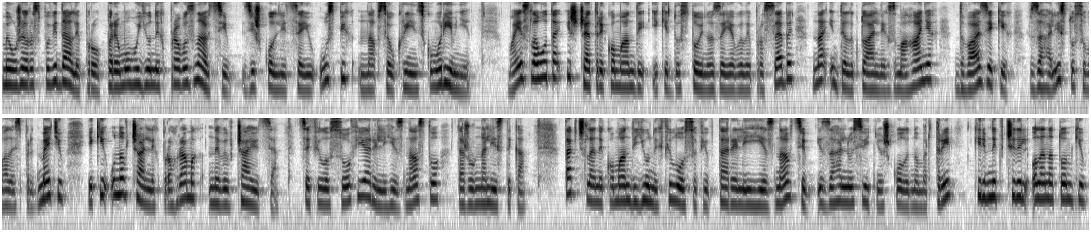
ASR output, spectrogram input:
Ми вже розповідали про перемогу юних правознавців зі школ ліцею Успіх на всеукраїнському рівні. Має Славута і ще три команди, які достойно заявили про себе на інтелектуальних змаганнях, два з яких взагалі стосувались предметів, які у навчальних програмах не вивчаються. Це філософія, релігієзнавство та журналістика. Так, члени команди юних філософів та релігієзнавців із загальноосвітньої школи номер 3 керівник вчитель Олена Томків,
